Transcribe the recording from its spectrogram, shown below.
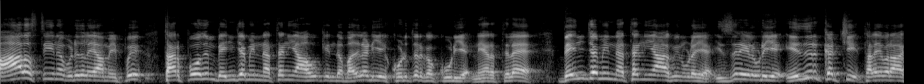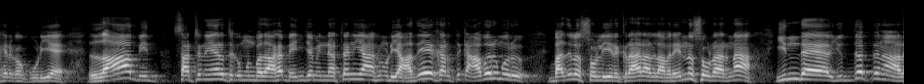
பாலஸ்தீன விடுதலை அமைப்பு தற்போதும் பெஞ்சமின் நத்தன்யாவுக்கு இந்த பதிலடியை கொடுத்திருக்கக்கூடிய நேரத்தில் பெஞ்சமின் நத்தன்யாவினுடைய இஸ்ரேலுடைய எதிர்க்கட்சி தலைவராக இருக்கக்கூடிய லாபித் சற்று நேரத்துக்கு முன்பதாக பெஞ்சமின் நத்தன்யாவினுடைய அதே கருத்துக்கு அவரும் ஒரு பதிலை சொல்லியிருக்கிறார். அதில் அவர் என்ன சொல்கிறாருன்னா இந்த யுத்தத்தினால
